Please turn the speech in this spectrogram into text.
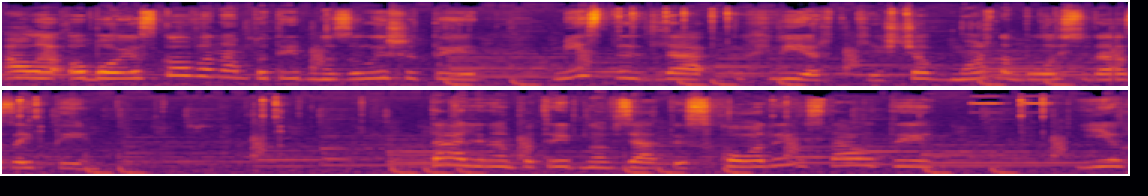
Але обов'язково нам потрібно залишити місце для хвіртки, щоб можна було сюди зайти. Далі нам потрібно взяти сходи і ставити їх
